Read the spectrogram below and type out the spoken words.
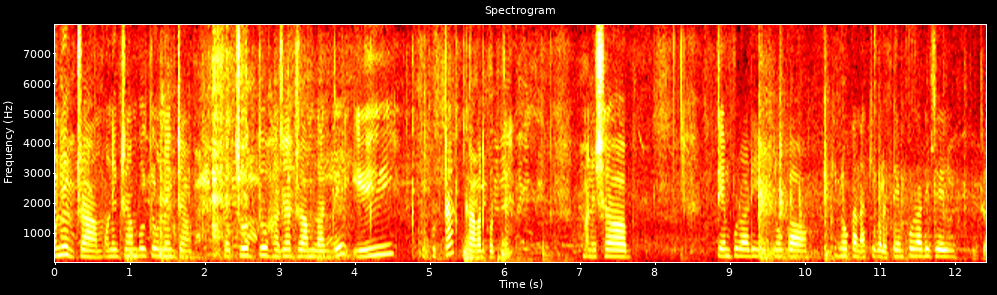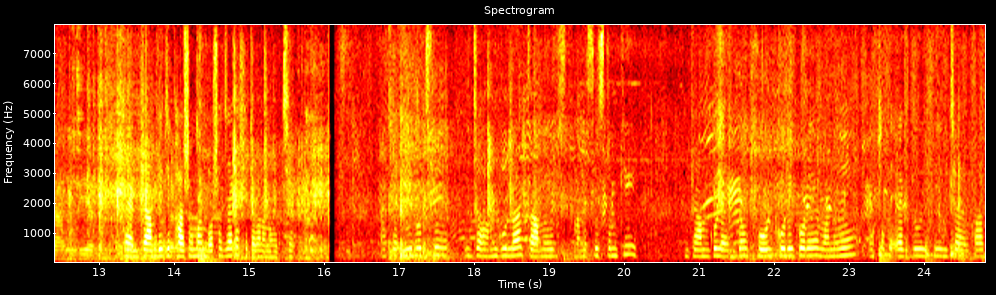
অনেক ড্রাম অনেক ড্রাম বলতে অনেক ড্রাম। প্রায় চোদ্দ হাজার ড্রাম লাগবে এই পুকুরটা কাভার করতে। মানে সব টেম্পোরারি নৌকা কি নৌকা না কি বলে টেম্পোরারি যেই ড্রাম দিয়ে হ্যাঁ ড্রাম দিয়ে যে ভাসমান বসার জায়গা সেটা বানানো হচ্ছে। আচ্ছা এই হচ্ছে ড্রামগুলা ড্রামের মানে সিস্টেম কি? ড্রামগুলো একদম ফোল্ড করে করে মানে একসাথে এক, দুই, তিন, চার, পাঁচ,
